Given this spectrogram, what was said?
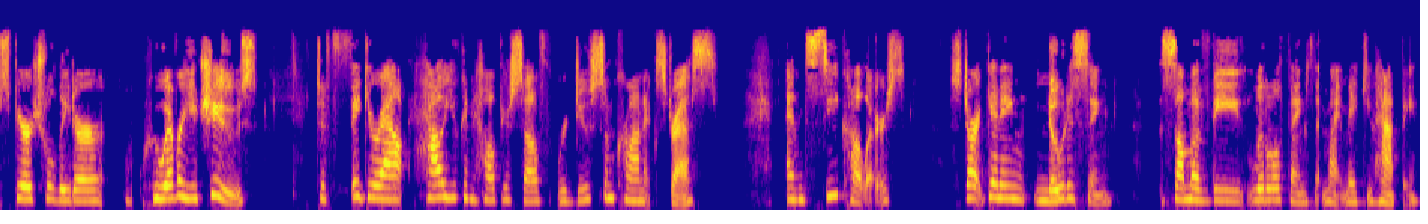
spiritual leader whoever you choose to figure out how you can help yourself reduce some chronic stress and see colors start getting noticing some of the little things that might make you happy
